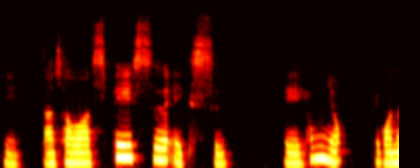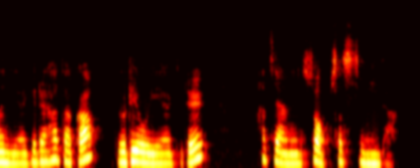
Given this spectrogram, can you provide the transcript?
네, 나사와 스페이스 X의 협력에 관한 이야기를 하다가 누리호 이야기를 하지 않을 수 없었습니다.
